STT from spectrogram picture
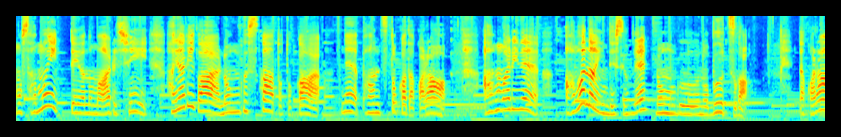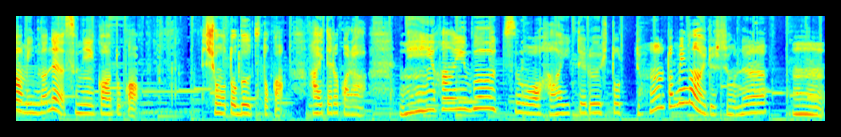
もう寒いっていうのもあるし、流行りがロングスカートとか、ね、パンツとかだから、あんまりね、合わないんですよね、ロングのブーツが。だからみんなね、スニーカーとか、ショートブーツとか履いてるから、ニーハイブーツを履いてる人ってほんと見ないですよね。うん。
